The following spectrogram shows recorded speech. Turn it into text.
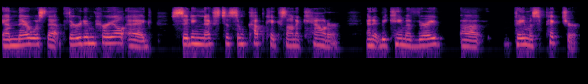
And there was that third imperial egg sitting next to some cupcakes on a counter and it became a very uh, famous picture.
